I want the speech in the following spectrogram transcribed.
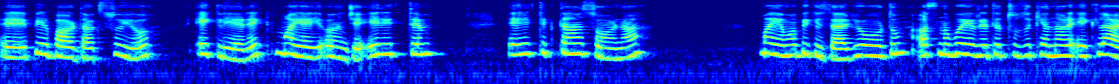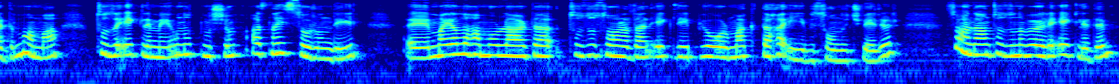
e, bir bardak suyu ekleyerek mayayı önce erittim. Erittikten sonra mayamı bir güzel yoğurdum. Aslında bu evrede tuzu kenara eklerdim ama tuzu eklemeyi unutmuşum. Aslında hiç sorun değil. E, mayalı hamurlarda tuzu sonradan ekleyip yoğurmak daha iyi bir sonuç verir. Sonradan tuzunu böyle ekledim.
